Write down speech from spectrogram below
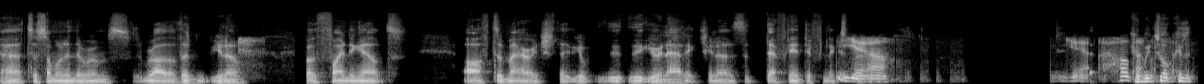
uh, to someone in the rooms rather than you know both finding out after marriage that you're that you're an addict. You know, it's definitely a different experience. Yeah. Yeah. Hold Can on. we talk? In-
